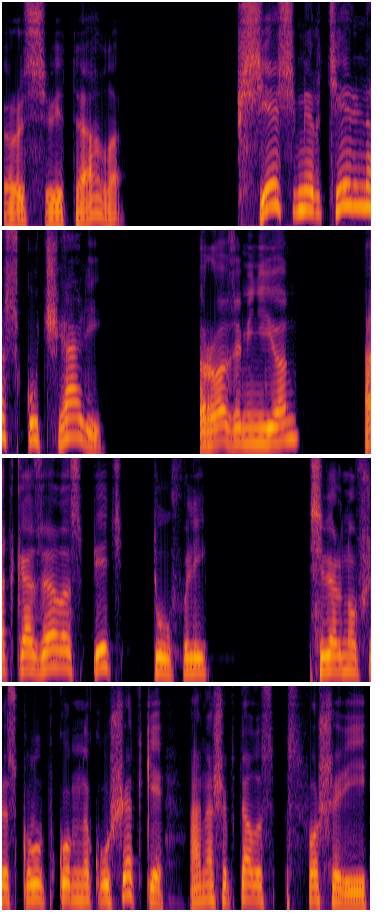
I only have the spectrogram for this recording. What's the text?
Рассветало. Все смертельно скучали. Роза Миньон отказалась петь туфли. Свернувшись клубком на кушетке, она шепталась с Фошери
